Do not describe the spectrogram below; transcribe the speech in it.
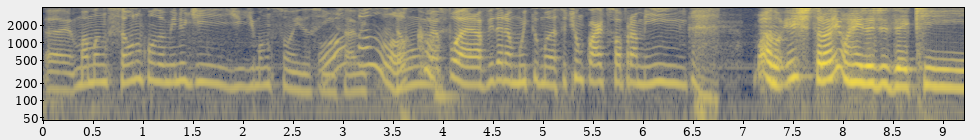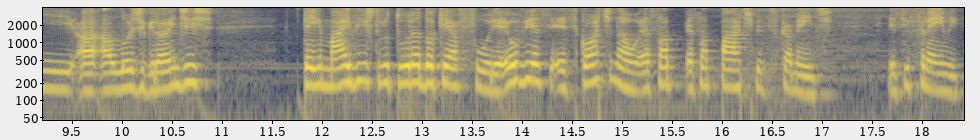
é, Uma mansão num condomínio de, de, de mansões, assim, Ô, sabe? louco! Então, é, pô, a vida era muito mansa. Eu tinha um quarto só pra mim. Mano, estranho o Ranger dizer que a, a Grandes tem mais estrutura do que a Fúria. Eu vi esse, esse corte, não, essa, essa parte especificamente. Esse frame.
